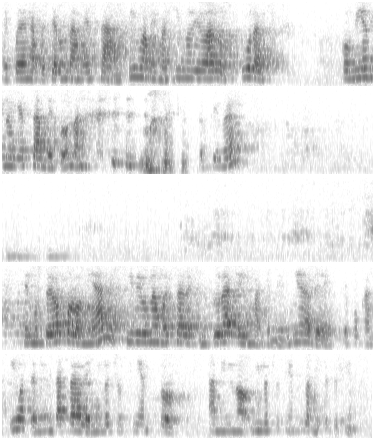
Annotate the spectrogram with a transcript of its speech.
Ahí pueden apreciar una mesa antigua, me imagino yo a los curas comiendo en esa mesona. ¿Continuas? El Museo Colonial exhibe una muestra de pintura e imaginería de época antigua, también data de 1800 a, 1800 a 1700.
